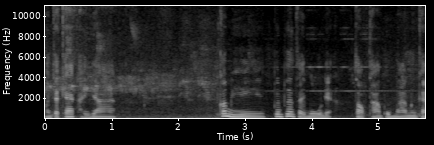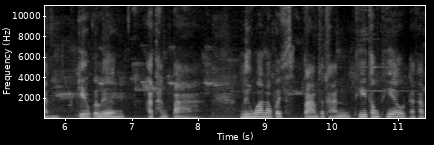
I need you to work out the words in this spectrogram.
มันจะแก้ไขยาก ก็มีเพื่อนๆใส่มูเนี่ยสอบถามผมมาเหมือนกันเกี่ยวกับเรื่องอาถรรพ์ป่า หรือว่าเราไปตามสถานที่ท่องเที่ยวนะครับ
